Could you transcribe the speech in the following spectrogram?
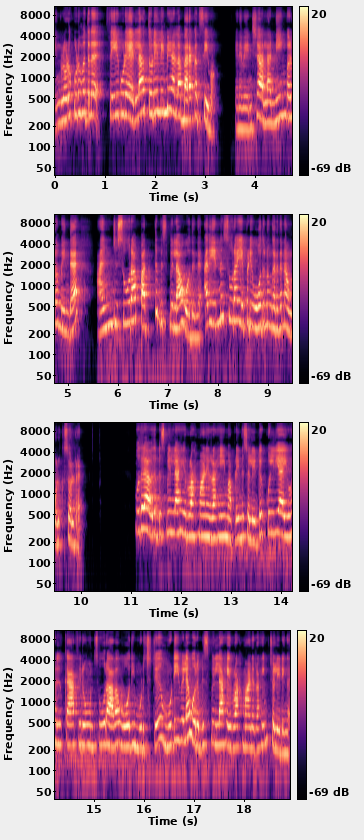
எங்களோட குடும்பத்தில் செய்யக்கூடிய எல்லா தொழிலையுமே எல்லாம் பறக்கத் செய்வோம் எனவே இன்ஷா அல்லா நீங்களும் இந்த அஞ்சு சூறா பத்து பிஸ்மில்லா ஓதுங்க. அது என்ன சூறா எப்படி ஓதணுங்கிறத நான் உங்களுக்கு சொல்கிறேன் முதலாவது பிஸ்மில்லாஹி ரஹ்மான் ரஹீம் அப்படின்னு சொல்லிட்டு குல்யா யுஹல் காஃபிரூன் சூறாவை ஓதி முடிச்சுட்டு முடிவில் ஒரு பிஸ்மில்லாஹி ரஹ்மான் ரஹீம் சொல்லிடுங்க.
